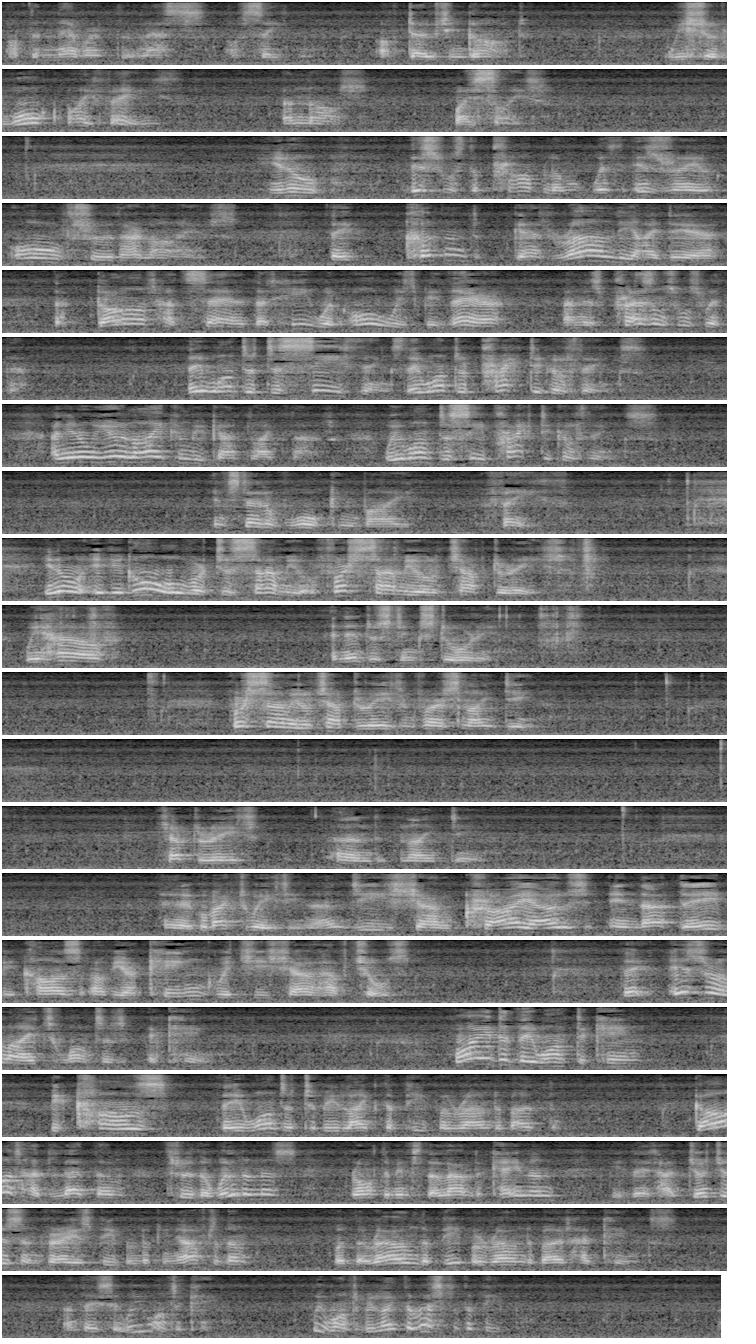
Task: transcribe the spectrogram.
of the nevertheless of Satan, of doubting God. We should walk by faith and not by sight. You know, this was the problem with Israel all through their lives. They couldn't get round the idea that God had said that He would always be there and His presence was with them. They wanted to see things, they wanted practical things. And you know, you and I can be got like that. We want to see practical things instead of walking by faith. You know, if you go over to Samuel, 1 Samuel chapter 8, we have an interesting story. 1 Samuel chapter 8 and verse 19. Chapter 8 and 19. Uh, go back to 18. And ye shall cry out in that day because of your king which ye shall have chosen. The Israelites wanted a king. Why did they want a king? Because they wanted to be like the people round about them. God had led them through the wilderness, brought them into the land of Canaan. They'd had judges and various people looking after them, but the round the people round about had kings. And they said, We want a king. We want to be like the rest of the people.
